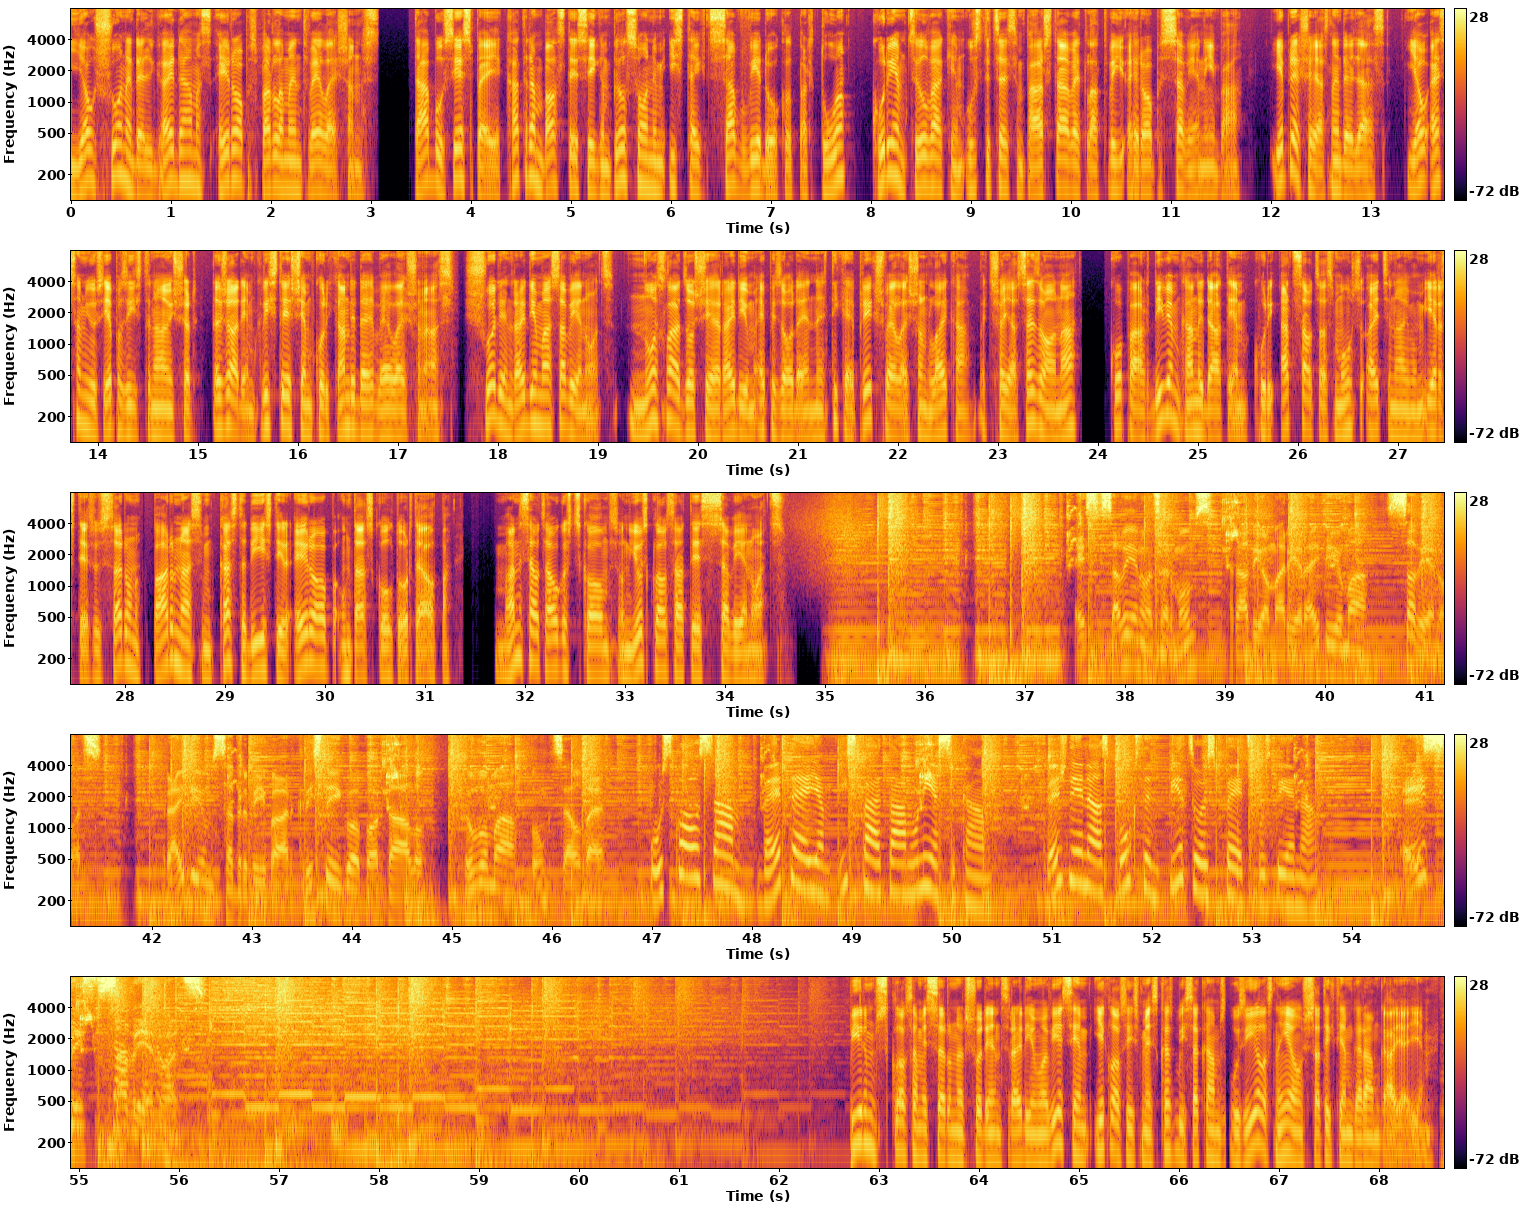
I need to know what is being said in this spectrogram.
Jau šonedēļ gaidāmas Eiropas parlamenta vēlēšanas. Tā būs iespēja katram balstiesīgam pilsonim izteikt savu viedokli par to, kuriem cilvēkiem uzticēsim pārstāvēt Latviju Eiropas Savienībā. Iepriekšējās nedēļās jau esam jūs iepazīstinājuši ar dažādiem kristiešiem, kuri kandidē vēlēšanās. Šodien raidījumā savienots noslēdzošajā raidījuma epizodē ne tikai priekšvēlēšanu laikā, bet šajā sezonā Kopā ar diviem kandidātiem, kuri atsaucās mūsu aicinājumam ierasties uz sarunu, pārunāsim, kas tad īsti ir Eiropa un tās kultūra telpa. Mani sauc Augusts Kolms, un jūs klausāties Savienots. Esi savienots ar mums, Radio Marija raidījumā Savienots. Raidījums sadarbībā ar Kristīgo portālu Tuvumā.lv. Uzklausām, vērtējam, izpētām un iesakām. Trešdienās, pulksten piecos pēcpusdienā. Esi savienots! Pirms klausāmies sarunu ar šodienas raidījuma viesiem, ieklausīsimies, kas bija sakāms uz ielas nejauši satiktiem garām gājējiem.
